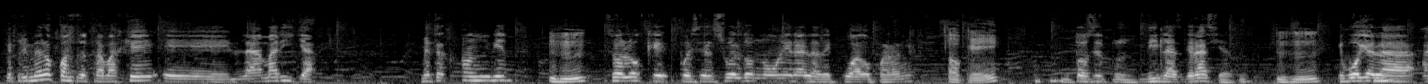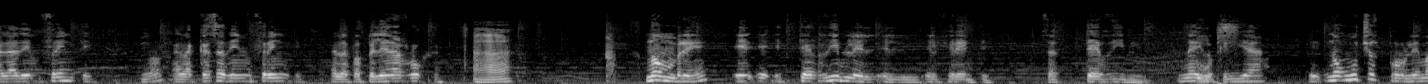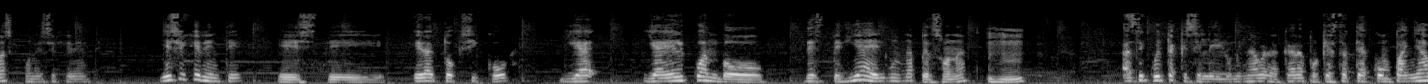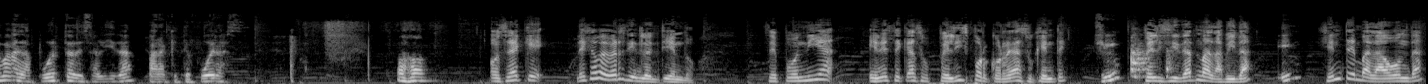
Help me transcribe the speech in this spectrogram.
que primero cuando trabajé eh, en la amarilla, me trataron muy bien. Solo que pues el sueldo no era el adecuado para mí. Ok. Entonces pues di las gracias. Y voy a la, a la de enfrente, ¿no? A la casa de enfrente, a la papelera roja. Ajá. No, hombre, ¿eh? Eh, eh, terrible el, el- el gerente. O sea, terrible. Nadie lo quería. Eh, no, muchos problemas con ese gerente. Y ese gerente, este, era tóxico y a, y a él cuando despedía a él una persona, hace cuenta que se le iluminaba la cara porque hasta te acompañaba a la puerta de salida para que te fueras. Ajá. O sea que, déjame ver si lo entiendo. Se ponía, en este caso, feliz por correr a su gente. ¿Sí? Felicidad mala vida. ¿Sí? Gente mala onda.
